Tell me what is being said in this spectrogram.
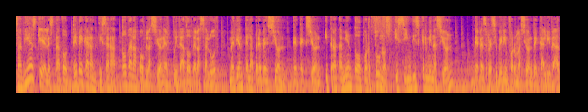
¿Sabías que el Estado debe garantizar a toda la población el cuidado de la salud mediante la prevención, detección y tratamiento oportunos y sin discriminación? Debes recibir información de calidad,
